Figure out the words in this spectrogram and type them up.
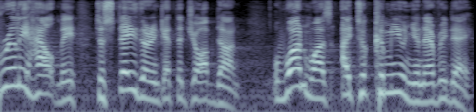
really helped me to stay there and get the job done. One was I took communion every day.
